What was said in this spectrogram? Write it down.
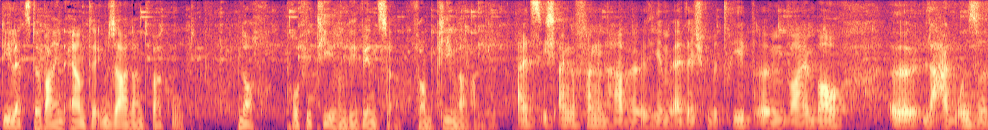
die letzte Weinernte im Saarland war gut. Noch profitieren die Winzer vom Klimawandel. Als ich angefangen habe hier im elterlichen Betrieb im Weinbau, äh, lagen unsere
